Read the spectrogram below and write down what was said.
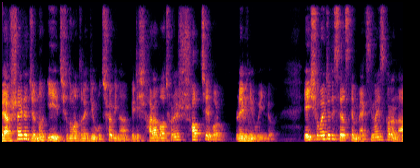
ব্যবসায়ীদের জন্য ঈদ শুধুমাত্র একটি উৎসবই না, এটি সারা বছরের সবচেয়ে বড় রেভিনিউ উইন্ডো এই সময় যদি সেলসকে ম্যাক্সিমাইজ করা না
